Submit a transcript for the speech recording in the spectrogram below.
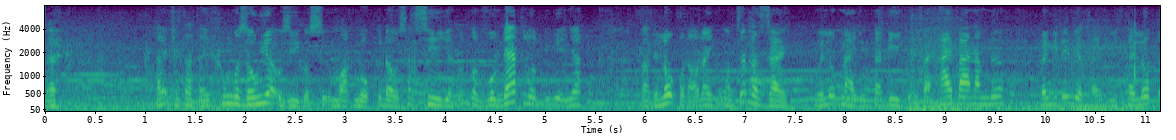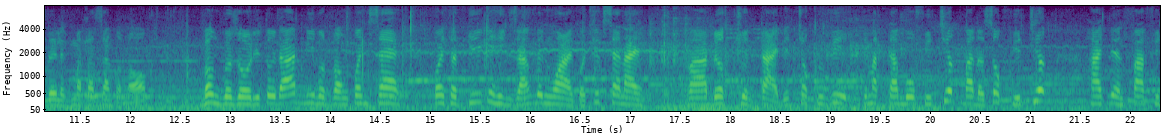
đây đấy, chúng ta thấy không có dấu hiệu gì của sự mọt mục cái đầu sắt xi kia vẫn còn vuông đét luôn quý vị nhá và cái lốp của nó đây cũng còn rất là dày với lốp này chúng ta đi cũng phải hai, ba năm nữa mới nghĩ đến việc phải thay lốp và đây là cái mặt la răng của nó vâng vừa rồi thì tôi đã đi một vòng quanh xe, quay thật kỹ cái hình dáng bên ngoài của chiếc xe này và được truyền tải đến cho quý vị cái mặt cabo phía trước, ba đờ sốc phía trước, hai cái đèn pha phía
